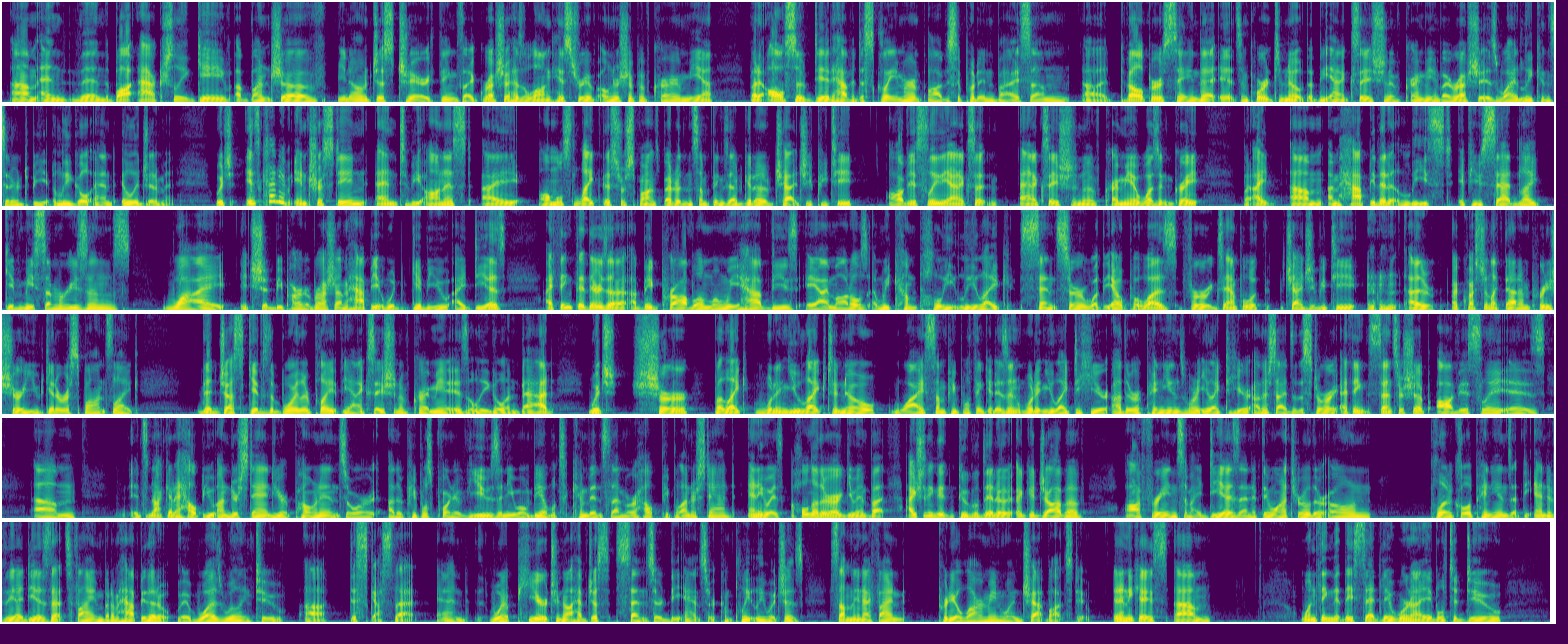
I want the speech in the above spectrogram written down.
Um, and then the bot actually gave a bunch of, you know, just generic things like Russia has a long history of ownership of Crimea but it also did have a disclaimer, obviously put in by some uh, developers, saying that it's important to note that the annexation of Crimea by Russia is widely considered to be illegal and illegitimate, which is kind of interesting. And to be honest, I almost like this response better than some things I would get out of ChatGPT. Obviously, the annex- annexation of Crimea wasn't great, but I um, I'm happy that at least if you said like, give me some reasons why it should be part of Russia, I'm happy it would give you ideas I think that there's a, a big problem when we have these AI models and we completely like censor what the output was. For example, with ChatGPT, a, a question like that, I'm pretty sure you'd get a response like that just gives the boilerplate the annexation of Crimea is illegal and bad, which sure, but like, wouldn't you like to know why some people think it isn't? Wouldn't you like to hear other opinions? Wouldn't you like to hear other sides of the story? I think censorship obviously is. Um, it's not going to help you understand your opponents or other people's point of views and you won't be able to convince them or help people understand. Anyways a whole nother argument but i actually think that google did a, a good job of offering some ideas and if they want to throw their own political opinions at the end of the ideas that's fine but i'm happy that it, it was willing to uh, discuss that and would appear to not have just censored the answer completely which is something i find pretty alarming when chatbots do. In any case um, one thing that they said they were not able to do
